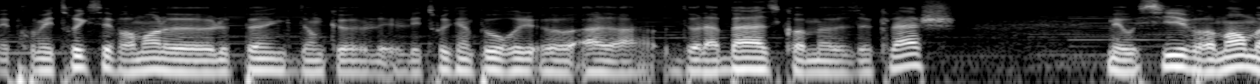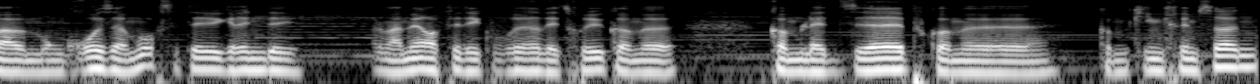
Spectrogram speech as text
Mes premiers trucs, c'est vraiment le, punk, donc euh, les, trucs un peu de la base comme The Clash. Mais aussi, vraiment, mon gros amour, c'était Green Day. Ma mère a fait découvrir des trucs comme, comme Led Zepp, comme, comme King Crimson.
